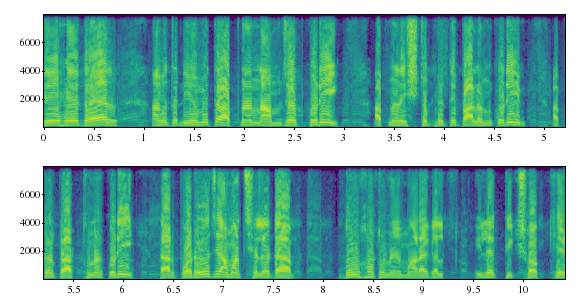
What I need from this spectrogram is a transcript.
যে, হে দয়াল, আমি তো নিয়মিত আপনার নাম জপ করি, আপনার ইষ্টবৃত্তি পালন করি, আপনার প্রার্থনা করি, তারপরেও যে আমার ছেলেটা দুর্ঘটনায় মারা গেল, ইলেকট্রিক শখে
